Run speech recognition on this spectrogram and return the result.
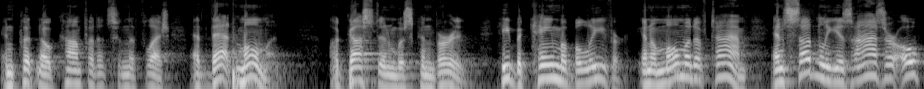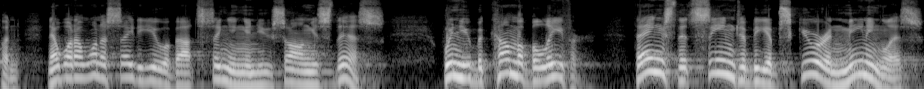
and put no confidence in the flesh. At that moment, Augustine was converted. He became a believer in a moment of time, and suddenly his eyes are opened. Now, what I want to say to you about singing a new song is this when you become a believer, things that seem to be obscure and meaningless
